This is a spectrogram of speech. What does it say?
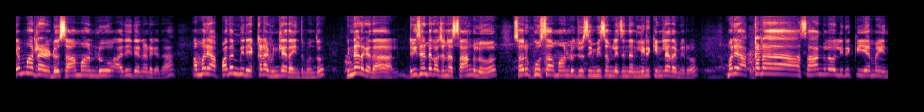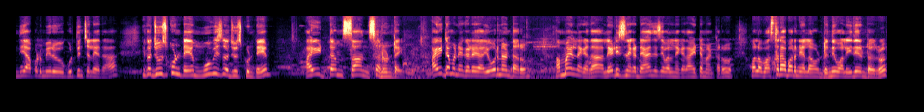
ఏం మాట్లాడాడు? సామాన్లు అది ఇది అన్నాడు కదా. మరి ఆ పదం మీరు ఎక్కడా వినలేదా ఇంతమంది విన్నారు కదా? రీసెంట్గా వచ్చిన సాంగ్లో సరుకు సామాన్లు చూసి మీసం లేచిందని లిరిక్ వినలేదా మీరు? మరి అక్కడ సాంగ్లో లిరిక్ ఏమైంది? అప్పుడు మీరు గుర్తించలేదా? ఇంకా చూసుకుంటే మూవీస్లో చూసుకుంటే ఐటమ్ సాంగ్స్ అని ఉంటాయి. ఐటమ్ అనే కదా ఎవరిని అంటారు? అమ్మాయిలనే కదా లేడీస్నే కదా డ్యాన్స్ చేసే వాళ్ళనే కదా ఐటమ్ అంటారు. వాళ్ళ వస్త్రాభరణ ఎలా ఉంటుంది వాళ్ళు ఇదే ఉంటారు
